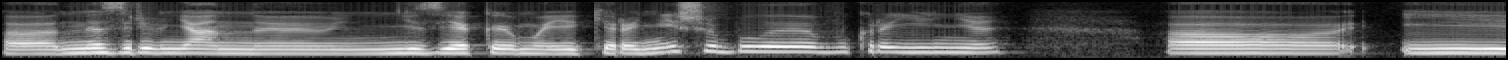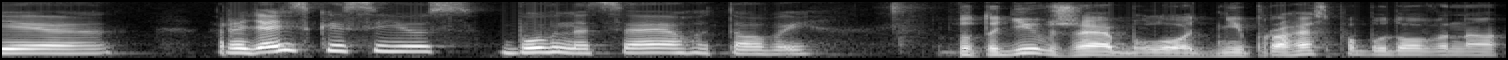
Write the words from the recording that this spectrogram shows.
е, незрівнянною ні з якими, які раніше були в Україні. Е, І Радянський Союз був на це готовий. То тоді вже було Дніпрогес побудовано,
